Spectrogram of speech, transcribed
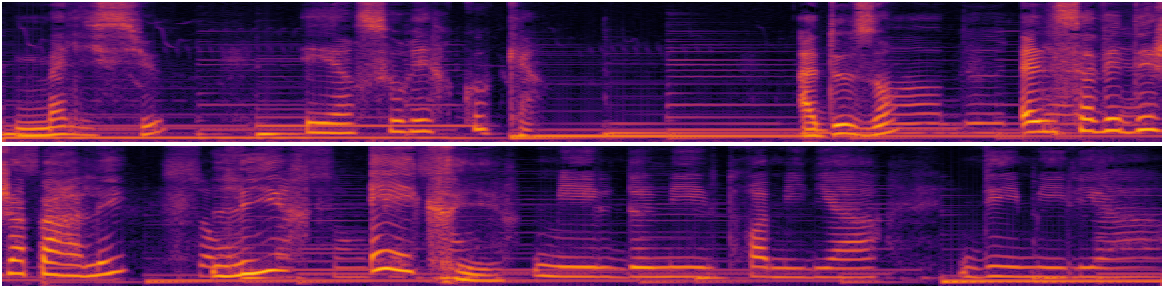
malicieux et un sourire coquin. À deux ans, elle savait déjà parler, lire et écrire. 1000, 2000, 3 milliards, 10 milliards,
